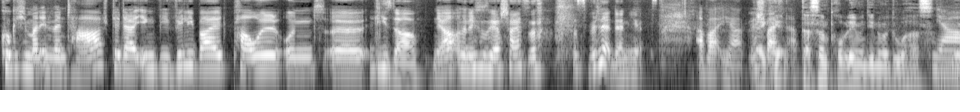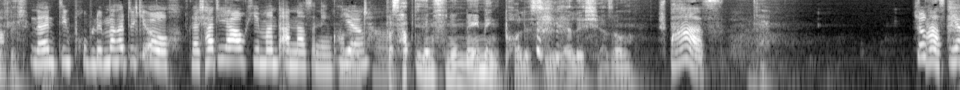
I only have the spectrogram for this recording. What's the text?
gucke ich in mein Inventar, steht da irgendwie Willibald, Paul und äh, Lisa. Ja, und dann denke ich so, ja scheiße, was will er denn jetzt? Aber ja, wir Ey, schweifen ab. das sind Probleme, die nur du hast. Ja. Wirklich. Nein, die Probleme hatte ich auch. Vielleicht hatte ja auch jemand anders in den Kommentaren. Was habt ihr denn für eine Naming Policy, ehrlich? Also, Spaß. Doch, Spaß. Ja.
